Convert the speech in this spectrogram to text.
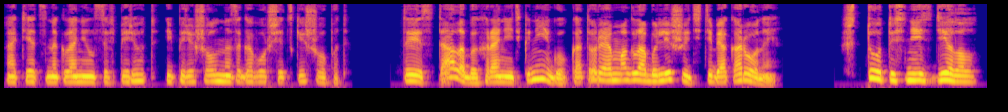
Отец наклонился вперед и перешел на заговорщицкий шепот. «Ты стала бы хранить книгу, которая могла бы лишить тебя короны?» «Что ты с ней сделал?» —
